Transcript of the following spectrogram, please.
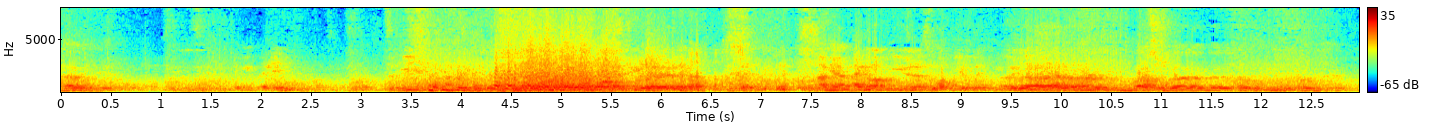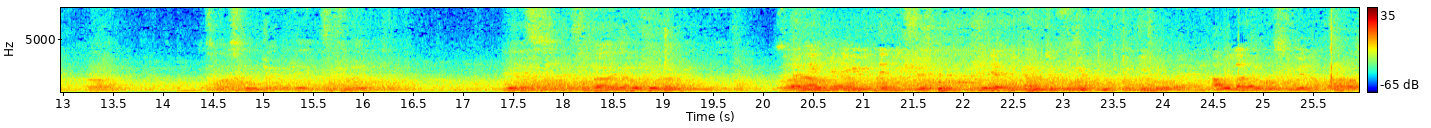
Haven't yet. Have you heard any? It's a really I mean, I know I'm in a spot here, but I, I haven't heard much about it. I met a couple people from there. That's my school back in. But yeah, it's, about it. I don't feel like it. So I think yeah, you, then you should, definitely come to food I would love to host you in one of our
